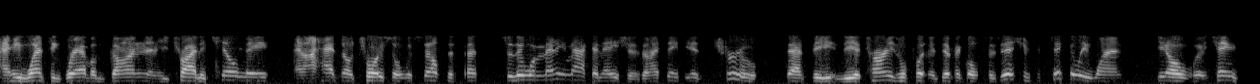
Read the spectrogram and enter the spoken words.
and he went to grab a gun and he tried to kill me, and I had no choice, so it was self defense. So there were many machinations, and I think it's true that the the attorneys were put in a difficult position, particularly when you know King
